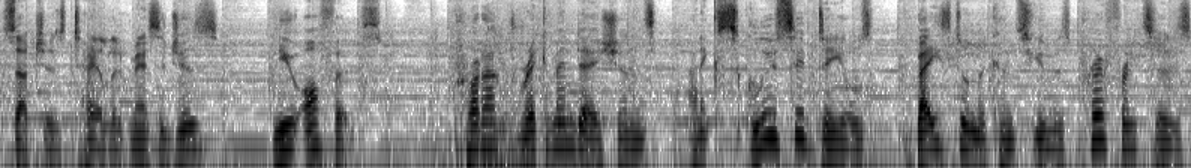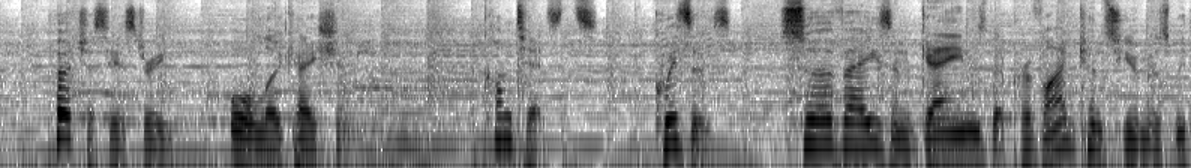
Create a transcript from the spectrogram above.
such as tailored messages, new offers, product recommendations, and exclusive deals based on the consumer's preferences, purchase history, or location. Contests, quizzes, surveys, and games that provide consumers with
